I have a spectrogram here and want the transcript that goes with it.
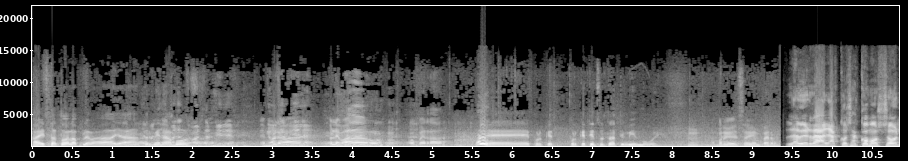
Ahí está toda la plebada, ya terminamos. ¿Plebada o, o perrada? Eh, ¿por qué, ¿por qué te insultas a ti mismo, güey? No, porque soy bien perro. La verdad, las cosas como son.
